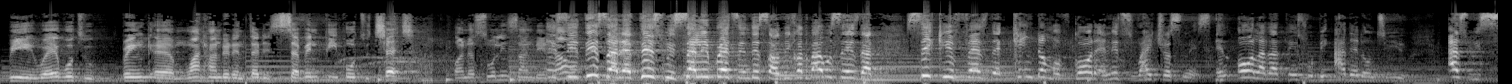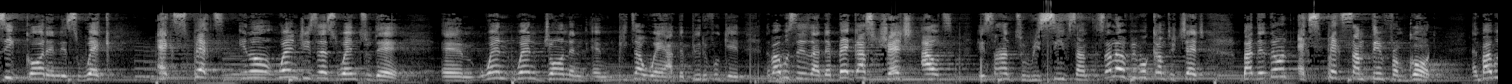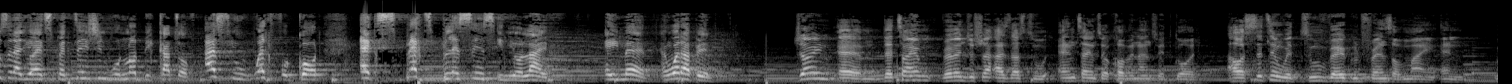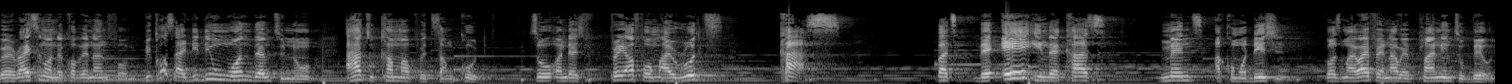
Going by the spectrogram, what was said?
we were able to bring um, 137 people to church on a Soling Sunday. You Now- see, these are the things we celebrate in this house because the Bible says that seek ye first the kingdom of God and its righteousness, and all other things will be added unto you. As we seek God and His work, expect, you know, when Jesus went to the um, when when John and, and Peter were at the beautiful gate, the Bible says that the beggar stretched out his hand to receive something. So a lot of people come to church, but they don't expect something from God. And Bible says that your expectation will not be cut off. As you work for God, expect blessings in your life. Amen. And what happened? During um, the time Reverend Joshua asked us to enter into a covenant with God, I was sitting with two very good friends of mine, and were writing on the covenant form. Because I didn't want them to know, I had to come up with some code. So on the prayer form, I wrote cars, but the A in the cars meant accommodation because my wife and I were planning to build.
